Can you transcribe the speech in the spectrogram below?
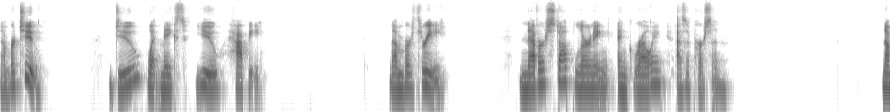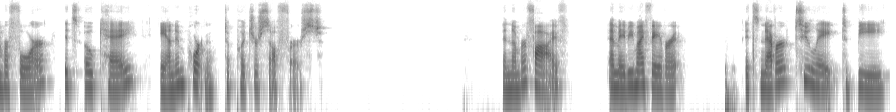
Number two, do what makes you happy. Number three, never stop learning and growing as a person. Number four, it's okay and important to put yourself first. And number five, and maybe my favorite, it's never too late to be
